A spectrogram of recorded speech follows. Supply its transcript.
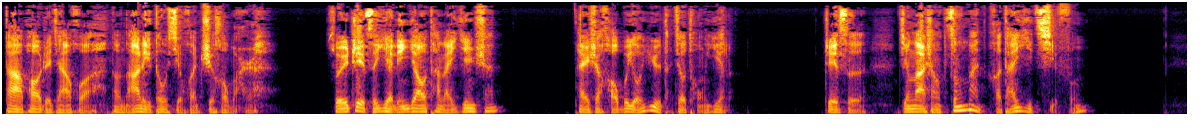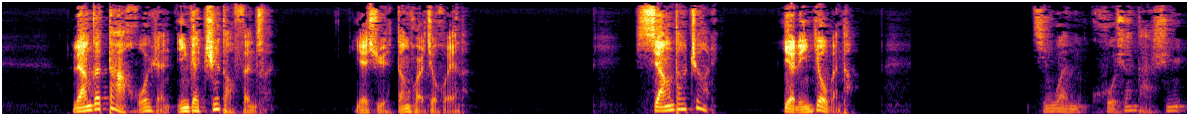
大炮这家伙到哪里都喜欢吃喝玩啊。所以这次叶林邀他来阴山，他也是毫不犹豫的就同意了。这次竟拉上曾曼和他一起疯。两个大活人应该知道分寸，也许等会儿就回了。想到这里，叶林又问道：“请问苦轩大师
